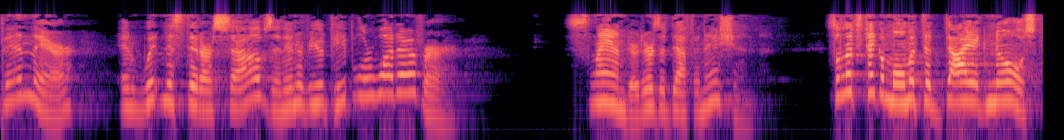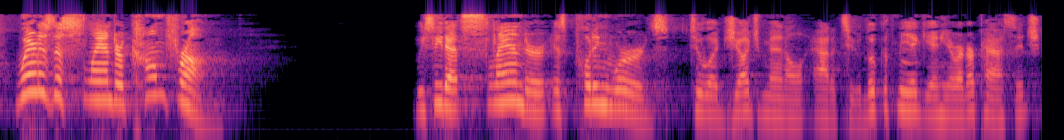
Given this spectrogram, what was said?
been there and witnessed it ourselves and interviewed people or whatever. Slander, there's a definition. So let's take a moment to diagnose where does this slander come from? We see that slander is putting words to a judgmental attitude. Look with me again here at our passage.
